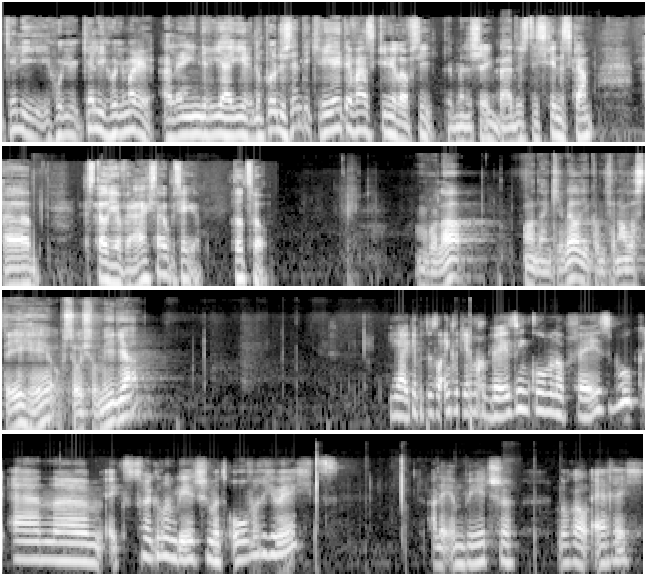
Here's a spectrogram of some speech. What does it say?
Kelly, goeie, Kelly, goeiemorgen. Alain Indria hier, de producent en creator van Skinny Love. Zie, ik heb een shake bij, dus het is geen scam. Uh, stel je vraag, zou ik zeggen. Tot zo. Voilà. Oh, dankjewel. Je komt van alles tegen hè, op social media. Ja, ik heb het dus al enkele keer voorbij zien komen op Facebook. En um, ik struggle een beetje met overgewicht. Allee, een beetje. Nogal erg.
